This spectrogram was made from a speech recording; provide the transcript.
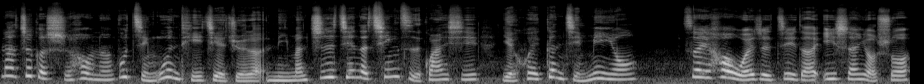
那这个时候呢，不仅问题解决了，你们之间的亲子关系也会更紧密哦。最后，我一直记得医生有说，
